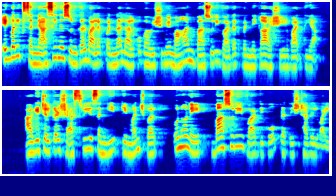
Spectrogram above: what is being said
एक बार एक सन्यासी ने सुनकर बालक पन्ना लाल को भविष्य में महान बांसुरी वादक बनने का आशीर्वाद दिया। आगे चलकर शास्त्रीय संगीत के मंच पर उन्होंने बांसुरी वाद्य को प्रतिष्ठा दिलवाई।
